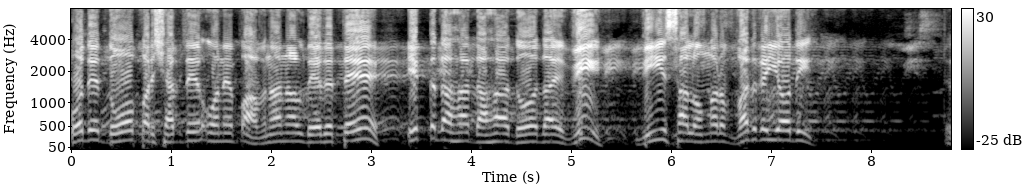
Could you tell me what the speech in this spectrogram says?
ਉਹਦੇ ਦੋ ਪ੍ਰਸ਼ਾਦੇ ਉਹਨੇ ਭਾਵਨਾ ਨਾਲ ਦੇ ਦਿੱਤੇ। ਇੱਕ ਦਹਾ ਦਹਾ, ਦੋ ਦਾ 20 20 ਸਾਲ ਉਮਰ ਵੱਧ ਗਈ ਉਹਦੀ। ਤੇ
